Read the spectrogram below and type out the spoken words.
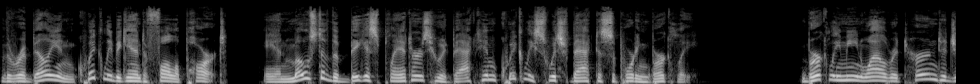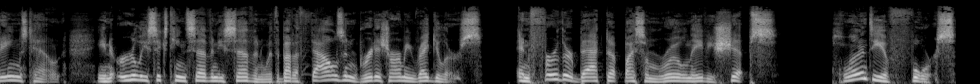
the rebellion quickly began to fall apart, and most of the biggest planters who had backed him quickly switched back to supporting Berkeley. Berkeley, meanwhile, returned to Jamestown in early 1677 with about a thousand British Army regulars, and further backed up by some Royal Navy ships. Plenty of force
